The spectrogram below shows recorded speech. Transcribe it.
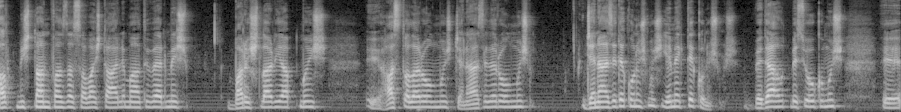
60'tan fazla savaş talimatı vermiş barışlar yapmış, e, hastalar olmuş, cenazeler olmuş, cenazede konuşmuş, yemekte konuşmuş. Veda hutbesi okumuş, e,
